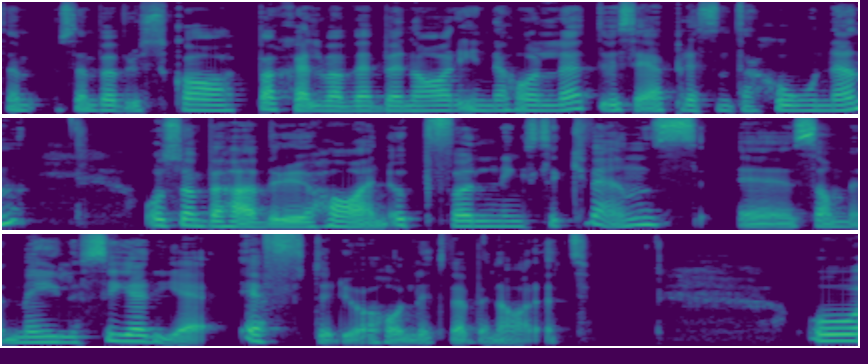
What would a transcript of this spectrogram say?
Sen, sen behöver du skapa själva webbinarinnehållet, det vill säga presentationen. Och så behöver du ha en uppföljningssekvens eh, som mejlserie efter du har hållit webbinariet. Och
